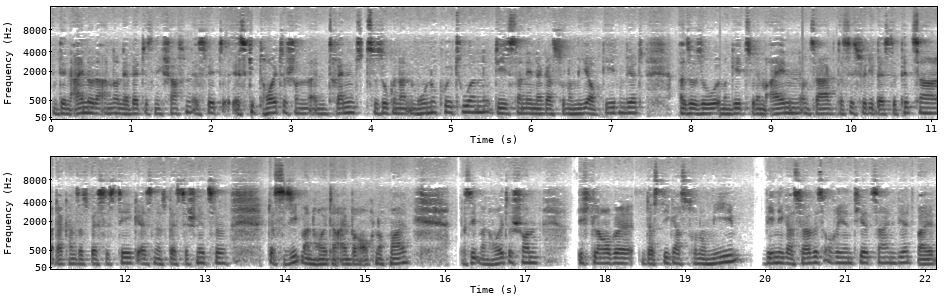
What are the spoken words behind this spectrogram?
den einen oder anderen, der wird es nicht schaffen. Es wird, es gibt heute schon einen Trend zu sogenannten Monokulturen, die es dann in der Gastronomie auch geben wird. Also so, man geht zu dem einen und sagt, das ist für die beste Pizza, da kannst du das beste Steak essen, das beste Schnitzel. Das sieht man heute einfach auch nochmal. Das sieht man heute schon. Ich glaube, dass die Gastronomie weniger serviceorientiert sein wird, weil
